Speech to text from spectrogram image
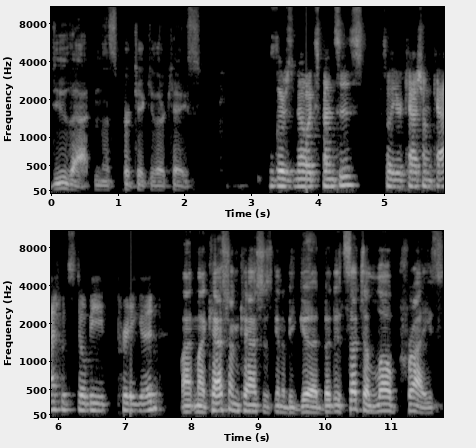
do that in this particular case? There's no expenses. So your cash on cash would still be pretty good. My, my cash on cash is going to be good, but it's such a low price.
